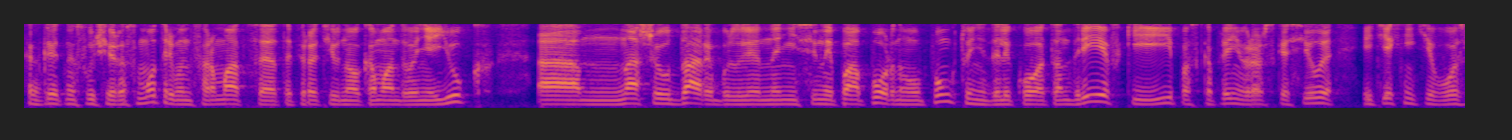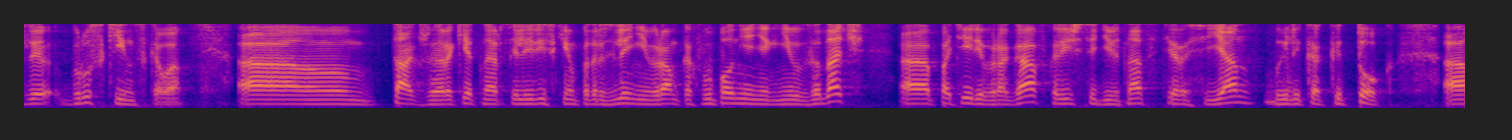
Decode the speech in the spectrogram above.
конкретный случай рассмотрим. Информация от оперативного командования «Юг». А, наши удары были нанесены по опорному пункту недалеко от Андреевки и по скоплению вражеской силы и техники возле Брускинского. А, также ракетно-артиллерийскими подразделениями в рамках выполнения огневых задач – Э, потери врага в количестве 19 россиян были как итог. Э,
